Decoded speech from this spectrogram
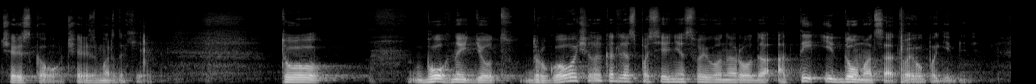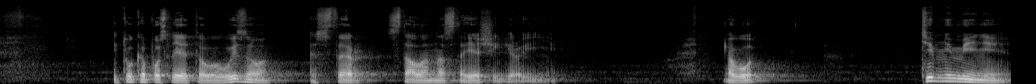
через кого? Через Мардахея, то Бог найдет другого человека для спасения своего народа, а ты и дом отца твоего погибнете. И только после этого вызова Эстер стала настоящей героиней. Вот. Тем не менее,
